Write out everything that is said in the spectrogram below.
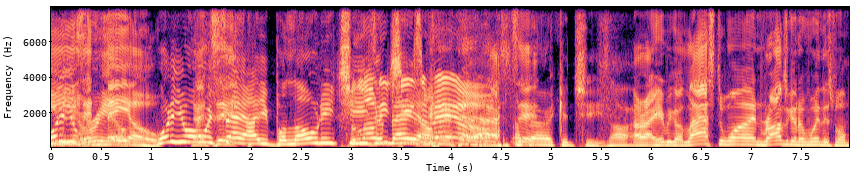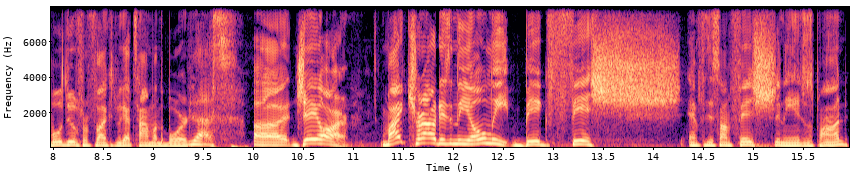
What do you? Cheese and Real. mayo. What do you always That's say? it. I eat bologna, cheese, Bologna, and mayo. cheese, and mayo. That's it. American cheese. All right. All right, here we go. Last one. Rob's going to win this one. We'll do it for fun because we got time on the board. Yes. Uh, JR, Mike Trout isn't the only big fish, emphasis on fish in the Angels Pond.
